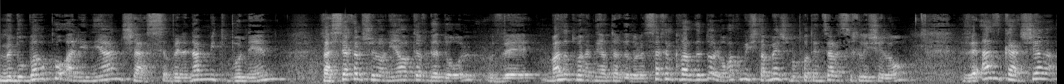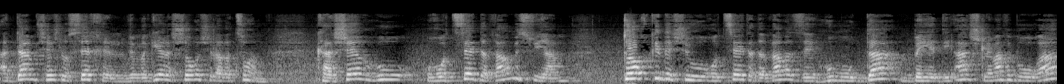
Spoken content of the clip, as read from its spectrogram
מדובר פה על עניין שהבן אדם מתבונן והשכל שלו נהיה יותר גדול, ומה זאת אומרת נהיה יותר גדול? השכל כבר גדול, הוא רק משתמש בפוטנציאל השכלי שלו, ואז כאשר אדם שיש לו שכל ומגיע לשורש של הרצון, כאשר הוא רוצה דבר מסוים, תוך כדי שהוא רוצה את הדבר הזה, הוא מודע בידיעה שלמה וברורה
